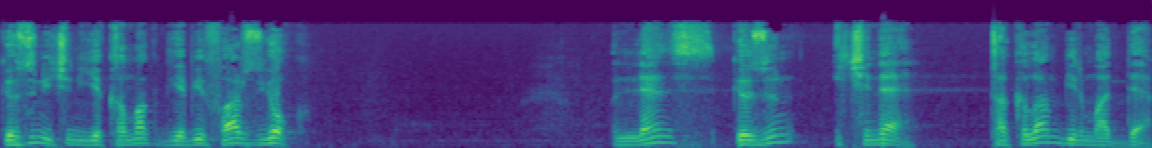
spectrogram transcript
gözün içini yıkamak diye bir farz yok. Lens gözün içine takılan bir madde.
